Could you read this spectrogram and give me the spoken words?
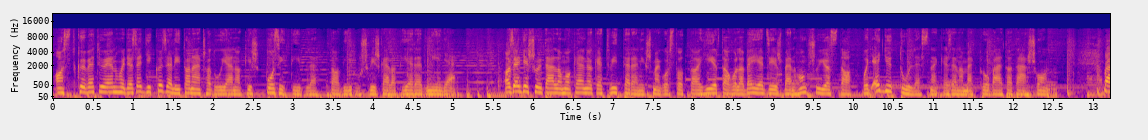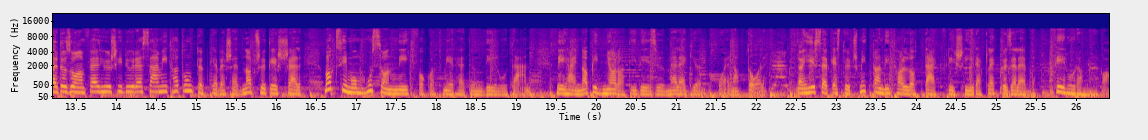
azt követően, hogy az egyik közeli tanácsadójának is pozitív lett a vírusvizsgálati eredménye. Az Egyesült Államok elnöke Twitteren is megosztotta a hírt, ahol a bejegyzésben hangsúlyozta, hogy együtt túl lesznek ezen a megpróbáltatáson. Változóan felhős időre számíthatunk, több-kevesebb napsütéssel, maximum 24 fokot mérhetünk délután. Néhány napig nyarat idéző meleg jön holnaptól. A hírszerkesztőt Schmidt-Tandit hallották friss hírek legközelebb, fél óra múlva.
